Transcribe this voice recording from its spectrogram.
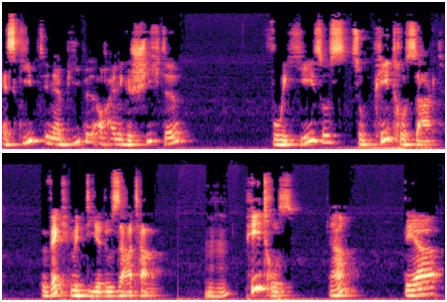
Es gibt in der Bibel auch eine Geschichte, wo Jesus zu Petrus sagt, weg mit dir, du Satan. Mhm. Petrus, ja, der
